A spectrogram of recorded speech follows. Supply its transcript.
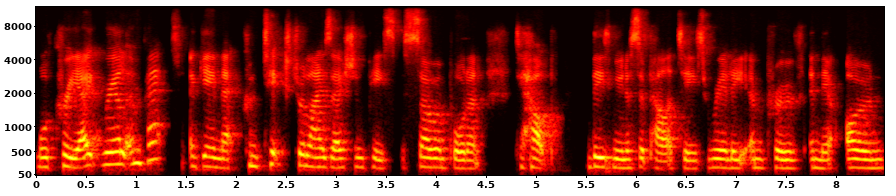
will create real impact. Again, that contextualization piece is so important to help these municipalities really improve in their own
